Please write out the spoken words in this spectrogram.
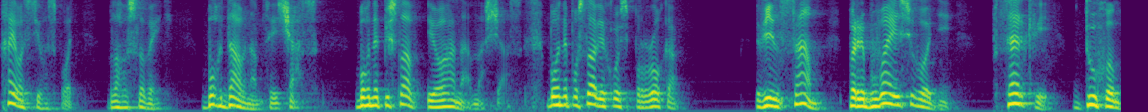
Хай вас Господь благословить. Бог дав нам цей час. Бог не післав Іоанна в наш час, Бог не послав якогось пророка. Він сам перебуває сьогодні в церкві Духом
